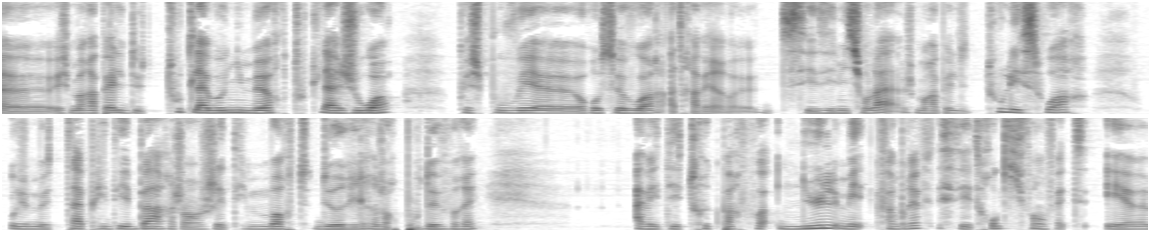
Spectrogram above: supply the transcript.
Je me rappelle de toute la bonne humeur, toute la joie que je pouvais recevoir à travers ces émissions-là. Je me rappelle de tous les soirs où je me tapais des barres, genre j'étais morte de rire, genre pour de vrai, avec des trucs parfois nuls, mais enfin bref, c'était trop kiffant en fait. Et, euh,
